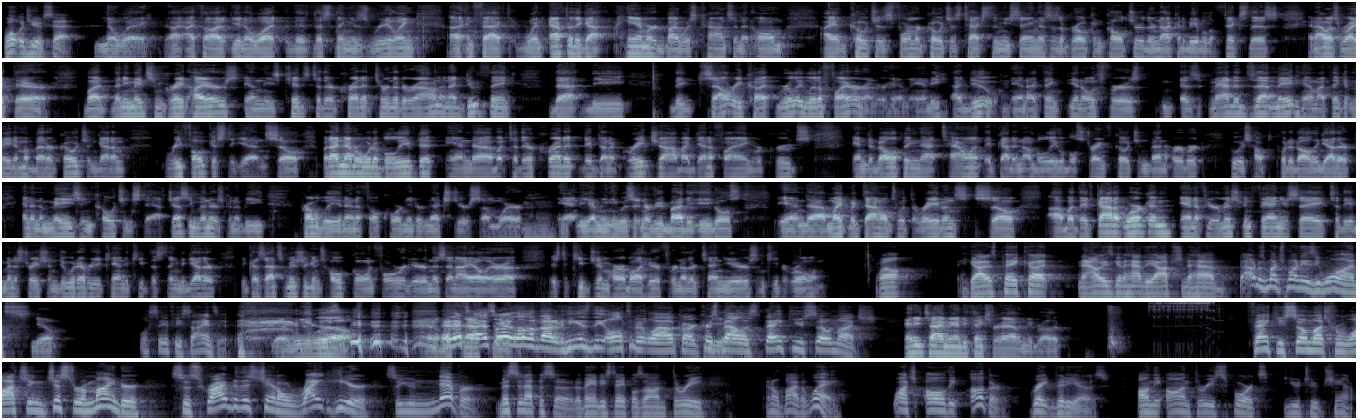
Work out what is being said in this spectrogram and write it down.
what would you have said? No way. I, I thought, you know what, this, this thing is reeling. Uh, in fact, when after they got hammered by Wisconsin at home, I had coaches, former coaches, texting me saying this is a broken culture. They're not going to be able to fix this, and I was right there. But then he made some great hires, and these kids, to their credit, turned it around. And I do think that the the salary cut really lit a fire under him, Andy. I do, mm-hmm. and I think you know, for as as mad as that made him, I think it made him a better coach and got him refocused again. So, but I never would have believed it. And uh, but to their credit, they've done a great job identifying recruits and developing that talent. They've got an unbelievable strength coach in Ben Herbert who has helped put it all together, and an amazing coaching staff. Jesse Minter is going to be probably an NFL coordinator next year somewhere. Mm-hmm. Andy, I mean, he was interviewed by the Eagles and uh, Mike Macdonald's with the Ravens. So, uh, but they've got it working. And if you're a Michigan fan, you say to the administration, do whatever you can to keep this thing together because that's Michigan's hope going forward here in this NIL era is to keep Jim Harbaugh here for another 10 years and keep it rolling. Well, he got his pay cut. Now he's going to have the option to have about as much money as he wants. Yep. We'll see if he signs it. Yeah, we will. and that's, that's what I love about him. He is the ultimate wild card. Chris yeah. Balas, thank you so much. Anytime, Andy. Thanks for having me, brother. Thank you so much for watching. Just a reminder subscribe to this channel right here so you never miss an episode of Andy Staples on 3. And oh, by the way, watch all the other great videos on the On 3 Sports YouTube channel.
